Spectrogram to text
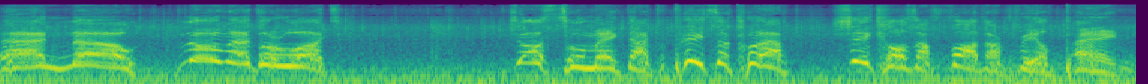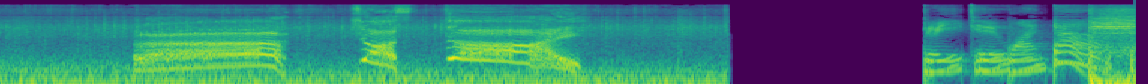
and now! No matter what! Just to make that piece of crap she calls a father feel pain! Ah! just die! Three, two, one, go!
